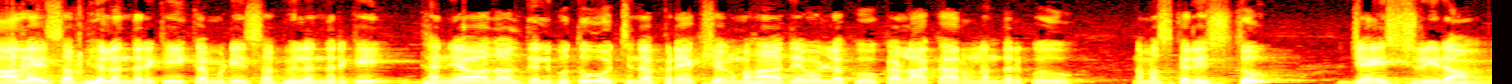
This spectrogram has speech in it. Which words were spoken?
ఆలయ సభ్యులందరికీ కమిటీ సభ్యులందరికీ ధన్యవాదాలు తెలుపుతూ వచ్చిన ప్రేక్షక మహాదేవుళ్ళకు కళాకారులందరికీ నమస్కరిస్తూ జై శ్రీరామ్.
